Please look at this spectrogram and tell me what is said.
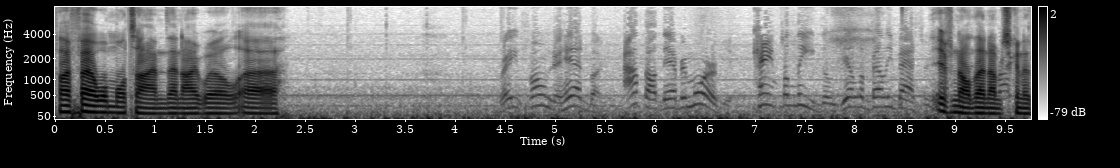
If I fail one more time, then I will, uh... Ray phoned ahead, but I thought there'd be more of you. Can't believe those yellow belly bastards. If not, then I'm just gonna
